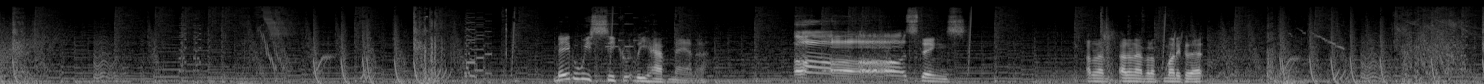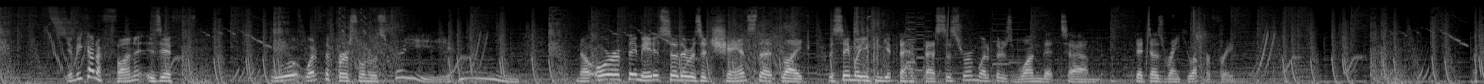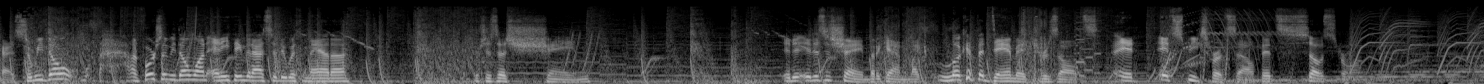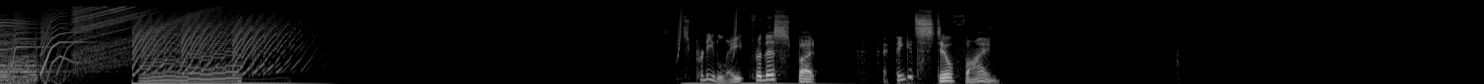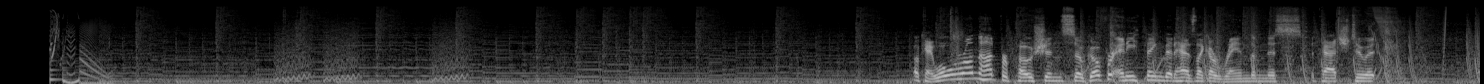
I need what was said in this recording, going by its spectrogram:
Maybe we secretly have mana. Oh, stings. I don't have I don't have enough money for that. It'd be kind of fun is if what if the first one was free? Hmm. No, or if they made it so there was a chance that like the same way you can get the Hephaestus room. What if there's one that um, that does rank you up for free? Okay, so we don't. Unfortunately, we don't want anything that has to do with mana, which is a shame. It, it is a shame, but again, like, look at the damage results. It it speaks for itself. It's so strong. It's pretty late for this, but I think it's still fine. Okay, well, we're on the hunt for potions, so go for anything that has, like, a randomness attached to it.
